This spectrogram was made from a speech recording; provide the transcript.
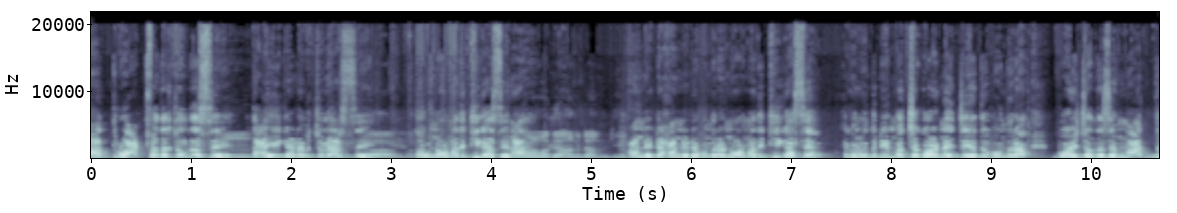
মাত্র আট ফেদার চলতেছে। তাই এই গাড়াবে চলে আসছে। তবে নর্মাদি ঠিক আছে না? হান্ড্রেড হান্ড্রেড বন্ধুরা নর্মাদি ঠিক আছে। এখনও কিন্তু ডিম বাচ্চা করে নাই যেহেতু বন্ধুরা বয়স চলতেছে মাত্র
